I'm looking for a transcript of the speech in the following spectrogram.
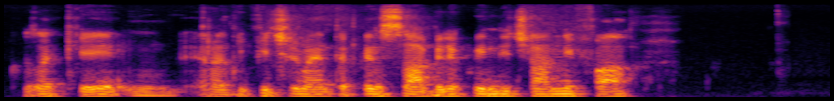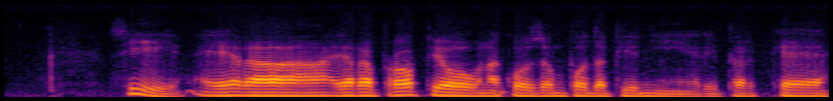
cosa che era difficilmente pensabile 15 anni fa. Sì, era, era proprio una cosa un po' da pionieri, perché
